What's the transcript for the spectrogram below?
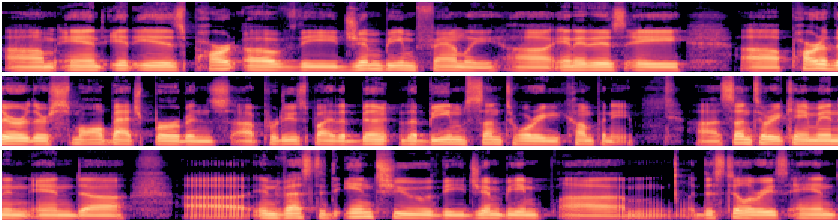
um, and it is part of the Jim Beam family, uh, and it is a uh, part of their, their small batch bourbons uh, produced by the Be- the Beam Suntory company. Uh, Suntory came in and, and uh, uh, invested into the Jim Beam um, distilleries and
